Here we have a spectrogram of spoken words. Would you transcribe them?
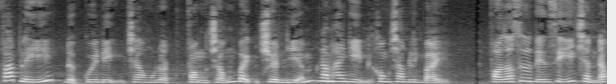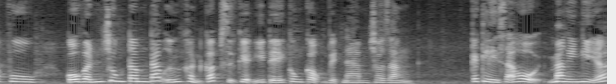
pháp lý được quy định trong luật phòng chống bệnh truyền nhiễm năm 2007. Phó giáo sư tiến sĩ Trần Đắc Phu, cố vấn Trung tâm đáp ứng khẩn cấp sự kiện y tế công cộng Việt Nam cho rằng, cách ly xã hội mang ý nghĩa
